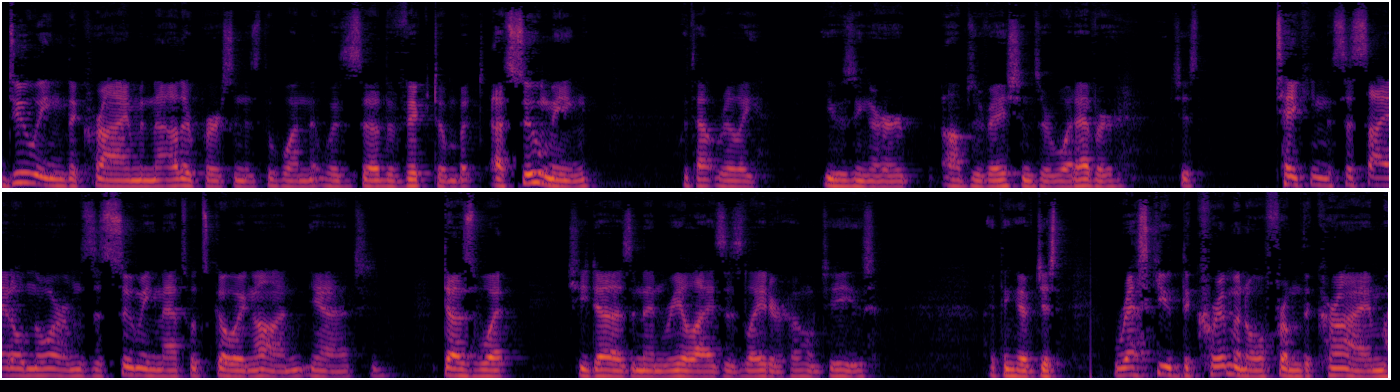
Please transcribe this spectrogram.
doing the crime, and the other person is the one that was uh, the victim. But assuming, without really using her observations or whatever, just taking the societal norms, assuming that's what's going on. Yeah, she does what she does, and then realizes later, oh, geez, I think I've just rescued the criminal from the crime.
